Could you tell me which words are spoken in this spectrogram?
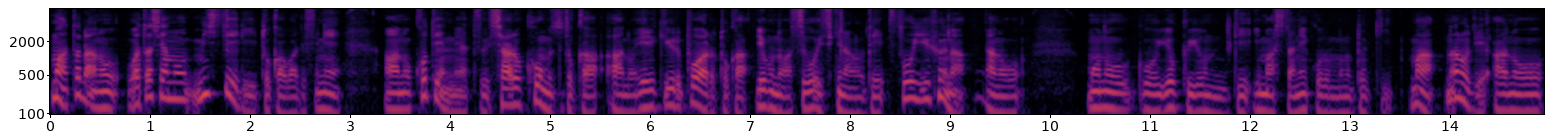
まあ、ただあの私あのミステリーとかはですねあの古典のやつシャーロック・ホームズとかあのエルキュール・ポワロとか読むのはすごい好きなのでそういうふうなあのものをよく読んでいましたね子供の時。まあなのであの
